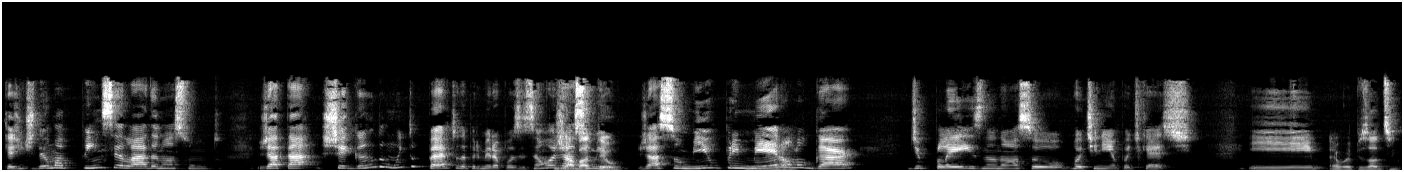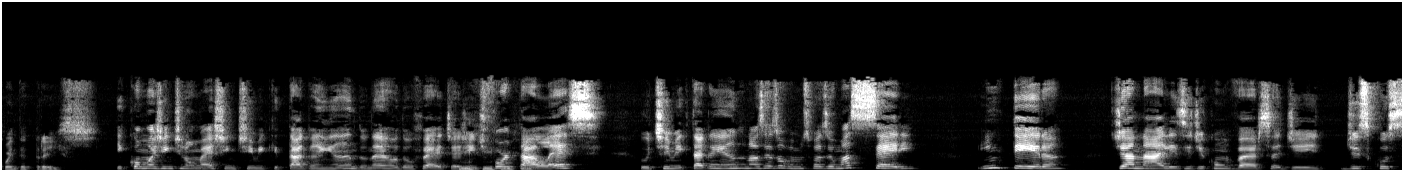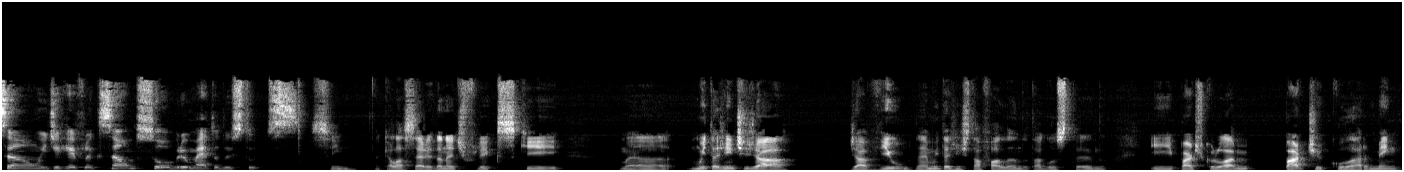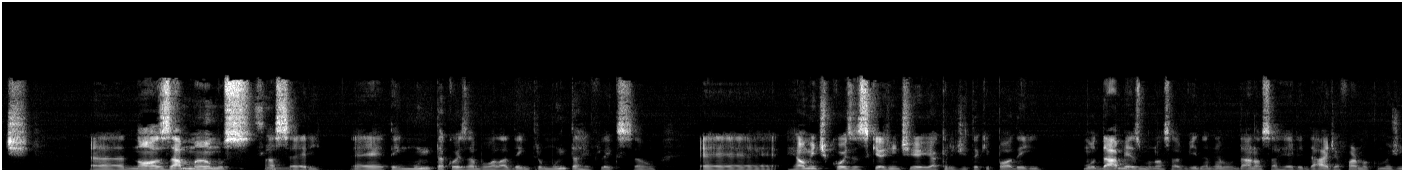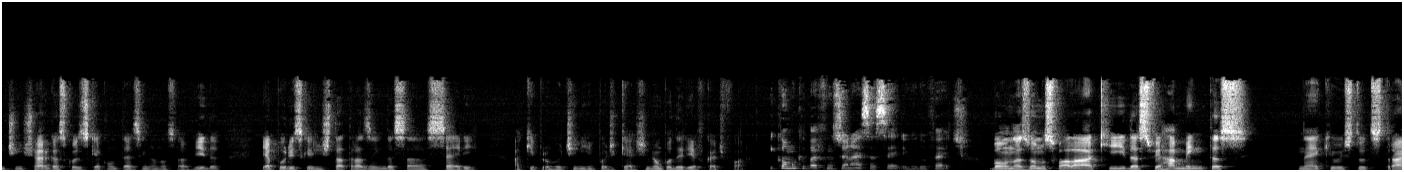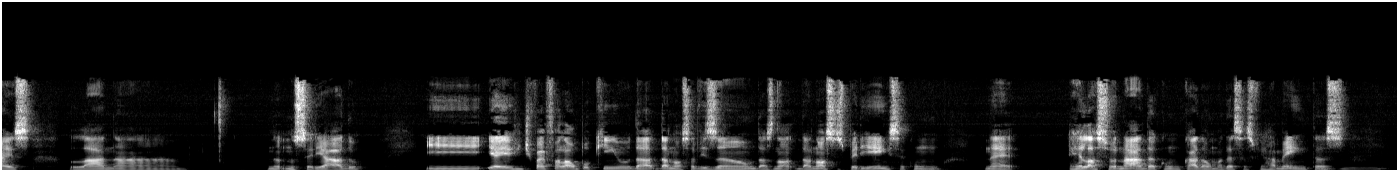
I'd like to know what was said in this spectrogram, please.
que a gente deu uma pincelada no assunto, já tá chegando muito perto da primeira posição ou já, Já assumiu? bateu. Já assumiu o primeiro Já. lugar de plays no nosso Rotininha Podcast. E É o episódio 53. e como a gente não mexe em time que tá ganhando, né, Rodolfete? A gente fortalece o time que tá ganhando. Nós resolvemos fazer uma série inteira de análise, de conversa, de discussão e de reflexão sobre o método Stutz. Sim. Aquela série da Netflix que ah, muita gente já, já viu, né? Muita gente tá falando, tá gostando. E particular, particularmente, ah, nós amamos Sim. a série. É, tem muita coisa boa lá dentro, muita reflexão. É, realmente coisas que a gente acredita que podem mudar mesmo nossa vida, né? Mudar nossa realidade, a forma como a gente enxerga as coisas que acontecem na nossa vida. E é por isso que a gente está trazendo essa série aqui pro Rotininha Podcast. Não poderia ficar de fora. E como que vai funcionar essa série, Rodolfete? Bom, nós vamos falar aqui das ferramentas, né, que o Stutz traz lá na, no, no seriado. E, e aí a gente vai falar um pouquinho da, da nossa visão, das no- da nossa experiência com, né, relacionada com cada uma dessas ferramentas.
